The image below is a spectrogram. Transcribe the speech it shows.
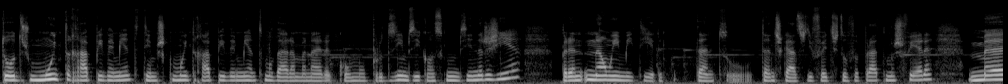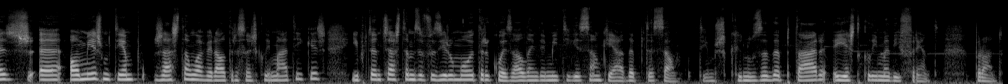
todos muito rapidamente, temos que muito rapidamente mudar a maneira como produzimos e consumimos energia para não emitir tanto, tantos gases de efeito de estufa para a atmosfera, mas uh, ao mesmo tempo já estão a haver alterações climáticas e, portanto, já estamos a fazer uma outra coisa além da mitigação, que é a adaptação. Temos que nos adaptar a este clima diferente. Pronto.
